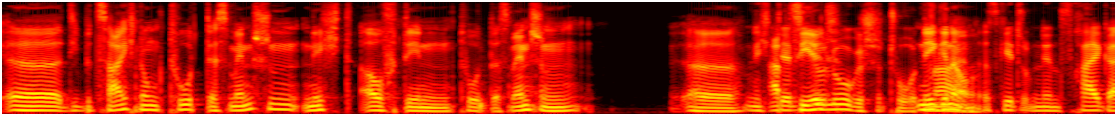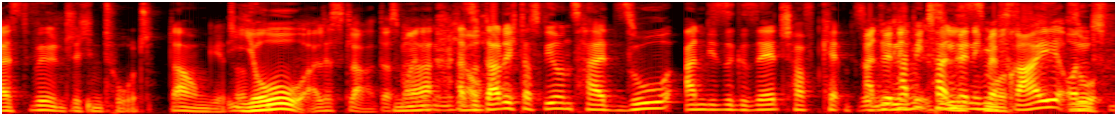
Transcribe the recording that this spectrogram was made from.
äh, die Bezeichnung Tod des Menschen nicht auf den Tod des Menschen äh, Nicht der abzielt. biologische Tod. Nee, nein, genau. Es geht um den freigeist-willentlichen Tod. Darum geht es. Jo, alles klar. Das meine Ja, ich nämlich also auch. dadurch, dass wir uns halt so an diese Gesellschaft ketten, sind, wir nicht, sind wir nicht mehr frei und so,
